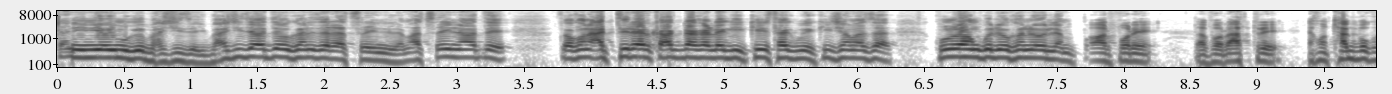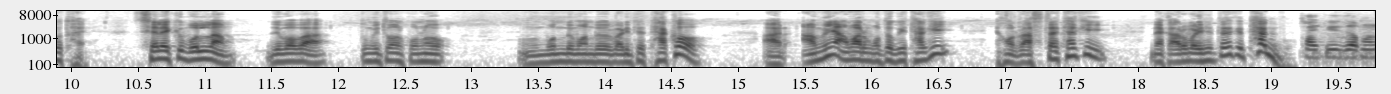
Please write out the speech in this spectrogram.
টানি নিয়ে ওই মুখে ভাসি যাই। ভাসি যাওয়াতে ওখানে যার আশ্রয় নিলাম। আশ্রয় নেওয়াতে তখন আত্মীয় আর কাক ডাকাডাকি কে থাকবে, কী সমাচার? কোনো রকম করে ওখানে হইলাম। পাওয়ার পরে তারপর রাত্রে, এখন থাকব কোথায়? ছেলেকে বললাম যে, বাবা, তুমি তোমার কোনো বন্ধু বান্ধবের বাড়িতে থাকো আর আমি আমার মতো কি থাকি, এখন রাস্তায় থাকি, না কারও বাড়িতে থাকি, থাকব। থাকি যখন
